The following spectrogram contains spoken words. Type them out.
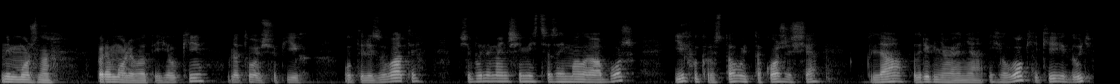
Ним можна перемолювати гілки для того, щоб їх утилізувати щоб вони менше місця займали, або ж їх використовують також ще для подрібнювання гілок, які йдуть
